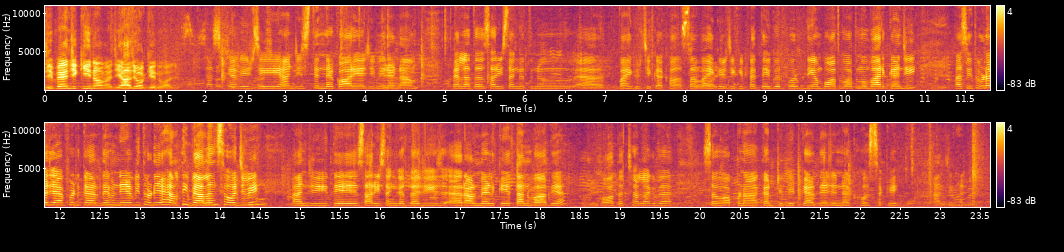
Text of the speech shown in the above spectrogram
ਜੀ ਭੈਣ ਜੀ ਕੀ ਨਾਮ ਹੈ ਜੀ? ਆਜੋ ਅੱਗੇ ਨੂੰ ਆਜੋ ਸ਼੍ਰੀ ਅਕਾਲ ਵੀਰ ਜੀ। ਹਾਂਜੀ ਸਤਿੰਦਰ ਕੌਰ ਹੈ ਜੀ ਮੇਰਾ ਨਾਮ। ਪਹਿਲਾਂ ਤਾਂ ਸਾਰੀ ਸੰਗਤ ਨੂੰ ਅਹ, ਵਾਹਿਗੁਰੂ ਜੀ ਕਾ ਖਾਲਸਾ ਵਾਹਿਗੁਰੂ ਜੀ ਕੀ ਫਤਿਹ। ਗੁਰਪੁਰਬ ਦੀਆਂ ਬਹੁਤ-ਬਹੁਤ ਮੁਬਾਰਕਾਂ ਜੀ। ਅਸੀਂ ਥੋੜਾ ਜਿਹਾ ਐਫਰਟ ਕਰਦੇ ਹੁੰਨੇ ਆ ਵੀ ਥੋੜਾ ਜਿਹਾ ਹੈਲਥੀ ਬੈਲੈਂਸ ਹੋ ਜਵੇ। ਹਾਂਜੀ ਤੇ ਸਾਰੀ ਸੰਗਤ ਦਾ ਜੀ ਅਹ, ਰਲ ਮਿਲ ਕੇ ਧੰਨਵਾਦ ਆ ਬਹੁਤ ਅੱਛਾ ਲੱਗਦਾ ਹੈ। ਸੋ ਆਪਣਾ ਕੰਟਰੀਬਿਊਟ ਕਰਦੇ ਆ ਜਿੰਨਾ ਕੁ ਹੋ ਸਕੇ। ਹਾਂਜੀ ਹਾਂਜੀ।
